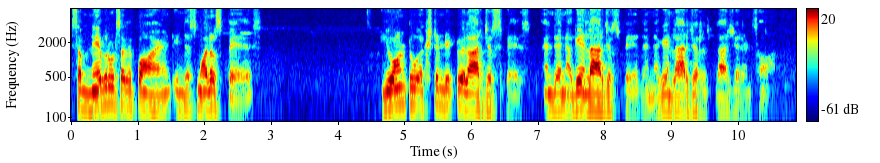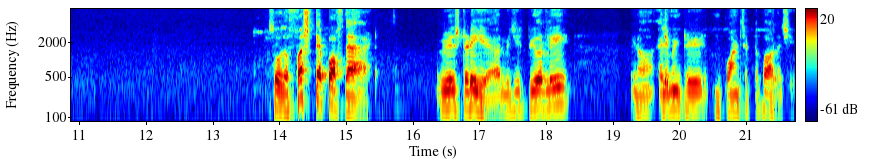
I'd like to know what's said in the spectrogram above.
some neighborhoods of a point in the smaller space. You want to extend it to a larger space and then again larger space and again larger, larger and so on. So the first step of that we will study here, which is purely, you know, elementary point set topology.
